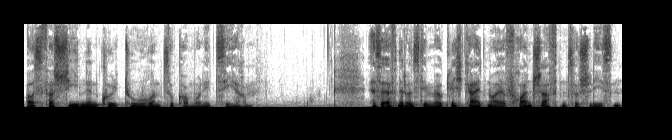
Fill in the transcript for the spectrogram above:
aus verschiedenen Kulturen zu kommunizieren. Es eröffnet uns die Möglichkeit, neue Freundschaften zu schließen,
